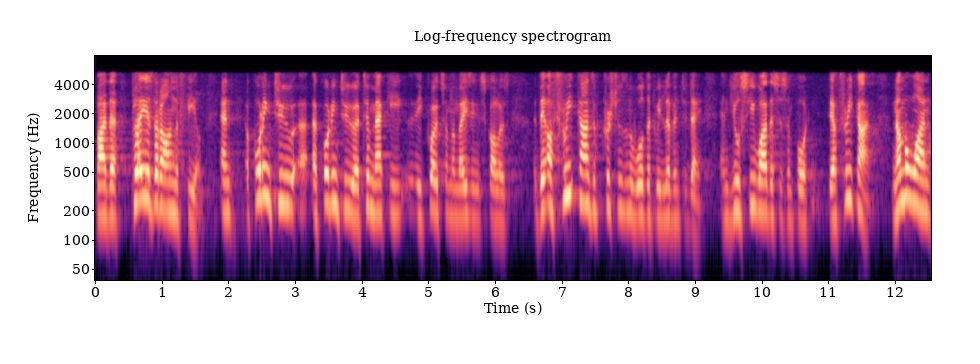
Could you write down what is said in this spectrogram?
by the players that are on the field. And according to, uh, according to uh, Tim Mackie, he quotes some amazing scholars. There are three kinds of Christians in the world that we live in today, and you'll see why this is important. There are three kinds. Number one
